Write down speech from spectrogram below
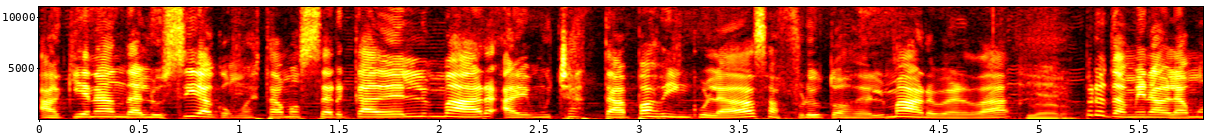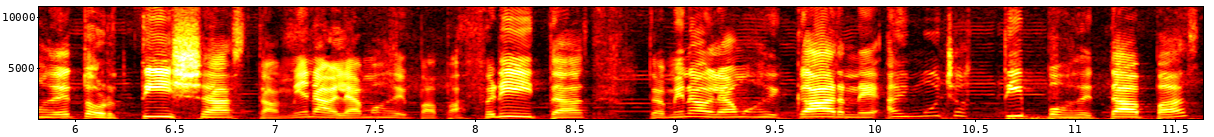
aquí en Andalucía, como estamos cerca del mar, hay muchas tapas vinculadas a frutos del mar, ¿verdad? Claro. Pero también hablamos de tortillas, también hablamos de papas fritas, también hablamos de carne. Hay muchos tipos de tapas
